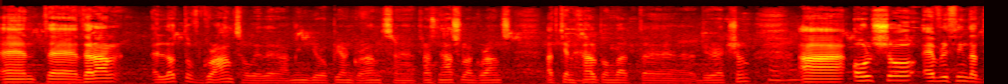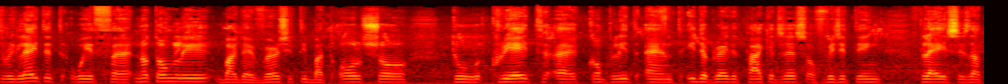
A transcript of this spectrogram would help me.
and uh, there are a lot of grants over there. I mean, European grants, uh, transnational grants that can help on that uh, direction. Mm-hmm. Uh, also, everything that related with uh, not only biodiversity but also to create complete and integrated packages of visiting places that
